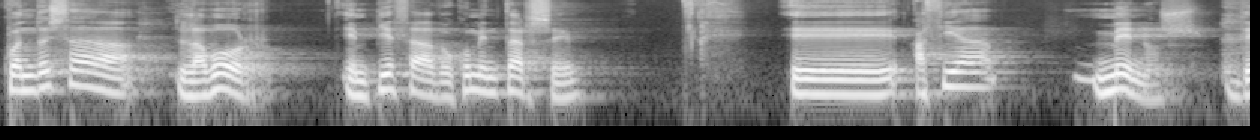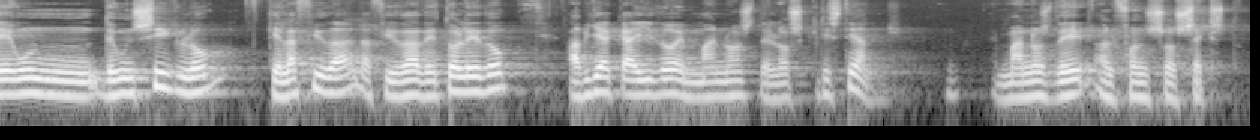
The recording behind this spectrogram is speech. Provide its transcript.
Cuando esa labor empieza a documentarse, eh, hacía menos de un, de un siglo que la ciudad, la ciudad de Toledo, había caído en manos de los cristianos, en manos de Alfonso VI.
